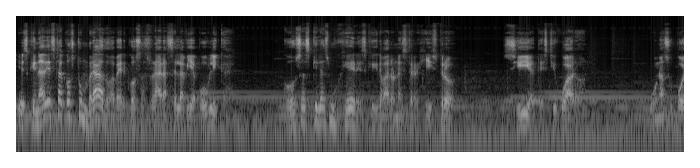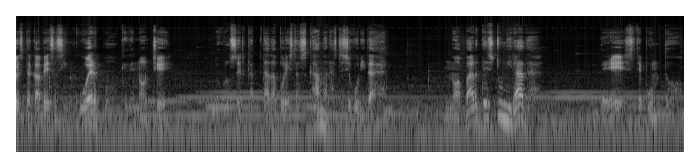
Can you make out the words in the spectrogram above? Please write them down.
Y es que nadie está acostumbrado a ver cosas raras en la vía pública. Cosas que las mujeres que grabaron este registro sí atestiguaron. Una supuesta cabeza sin cuerpo que de noche logró ser captada por estas cámaras de seguridad. No apartes tu mirada de este punto.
